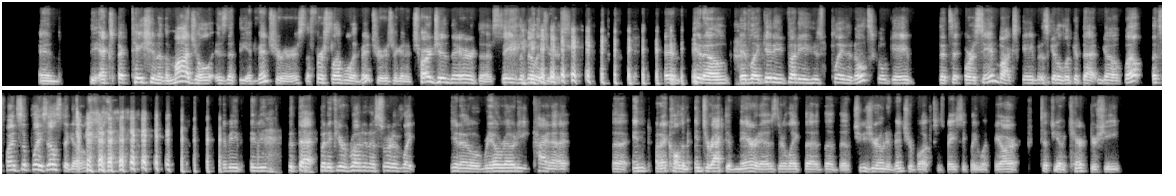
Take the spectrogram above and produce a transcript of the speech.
And the expectation of the module is that the adventurers, the first level adventurers, are going to charge in there to save the villagers. and you know, and like anybody who's played an old school game that's it, or a sandbox game is going to look at that and go, "Well, let's find someplace else to go." I mean, I mean, but that, but if you're running a sort of like you know, railroady kind of uh, in what I call them interactive narratives. They're like the, the the choose your own adventure books is basically what they are, except you have a character sheet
